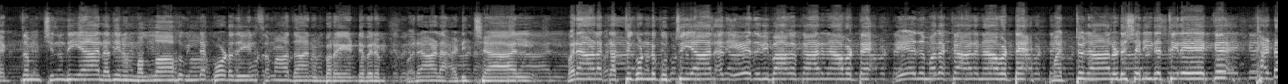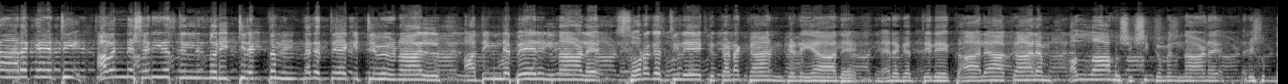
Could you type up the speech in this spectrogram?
രക്തം ചിന്തിയാൽ അതിനും അള്ളാഹുവിന്റെ കോടതിയിൽ സമാധാനം പറയേണ്ടി വരും. ഒരാളെ അടിച്ചാൽ ഒരാളെ കത്തിക്കൊണ്ട് കുത്തിയാൽ അത് ഏത് വിഭാഗക്കാരനാവട്ടെ ഏത് മതക്കാരനാവട്ടെ മറ്റൊരാളുടെ ശരീരത്തിലേക്ക് കടാര കയറ്റി അവന്റെ ശരീരത്തിൽ നിന്നൊരിറ്റി രക്തം നിലത്തേക്ക് ഇറ്റി വീണാൽ അതിന്റെ പേരിൽ നാളെ സ്വർഗത്തിലേക്ക് കടക്കാൻ കഴിയാതെ നരകത്തിലെ കാലാകാലം അള്ളാഹു ശിക്ഷിക്കുമെന്നാണ് പരിശുദ്ധ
